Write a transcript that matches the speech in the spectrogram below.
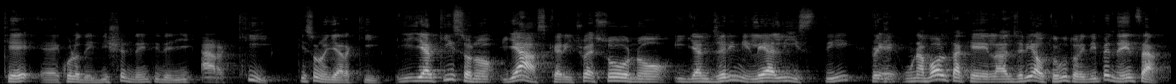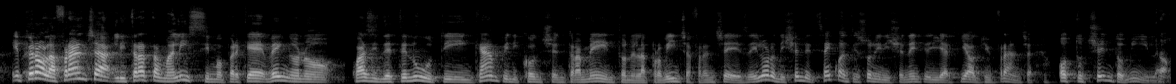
che è quello dei discendenti degli Archi. Chi sono gli Archi? Gli Archi sono gli Ascari, cioè sono gli algerini lealisti che una volta che l'Algeria ha ottenuto l'indipendenza, e però la Francia li tratta malissimo perché vengono quasi detenuti in campi di concentramento nella provincia francese, i loro discendenti, sai quanti sono i discendenti degli Archi oggi in Francia? 800.000, No,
